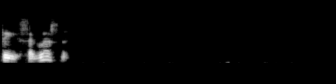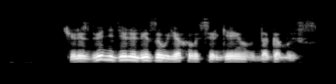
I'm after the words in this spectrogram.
Ты согласна?» Через две недели Лиза уехала с Сергеем в Дагомыс.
